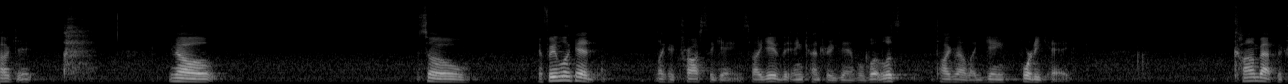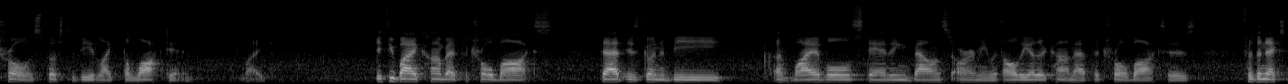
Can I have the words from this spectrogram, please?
Okay. You know, so if we look at like across the game, so I gave the in-country example, but let's talk about like game 40k. Combat Patrol is supposed to be like the locked in. Like if you buy a Combat Patrol box, that is going to be a viable, standing, balanced army with all the other Combat Patrol boxes for the next.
